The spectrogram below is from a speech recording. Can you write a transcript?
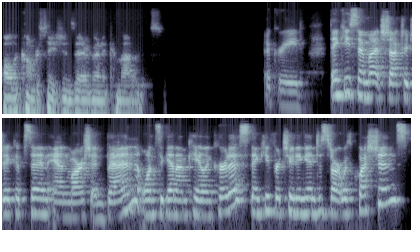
all the conversations that are going to come out of this. Agreed. Thank you so much, Dr. Jacobson Ann Marsh and Ben. Once again, I'm Kaylin Curtis. Thank you for tuning in to Start with Questions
